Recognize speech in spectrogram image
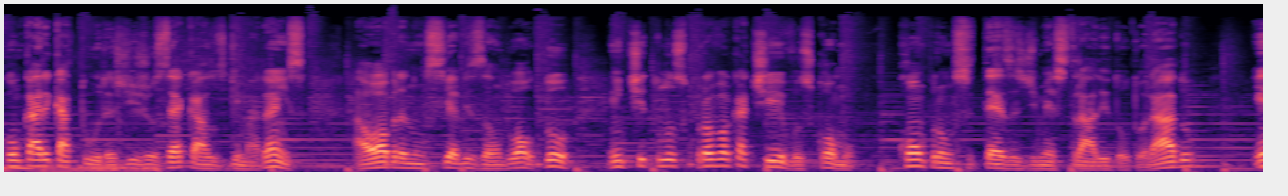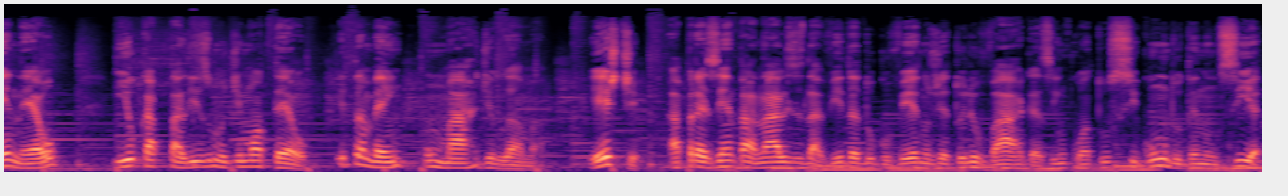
Com caricaturas de José Carlos Guimarães, a obra anuncia a visão do autor em títulos provocativos como compram-se teses de mestrado e doutorado, Enel e o capitalismo de motel, e também Um Mar de Lama. Este apresenta a análise da vida do governo Getúlio Vargas, enquanto o segundo denuncia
